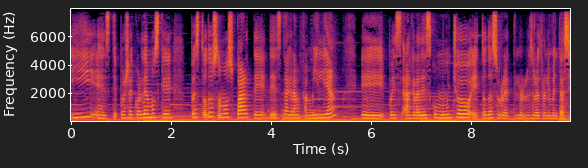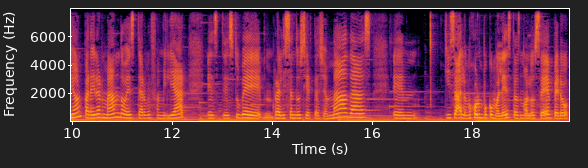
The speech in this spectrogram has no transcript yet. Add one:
y este pues recordemos que pues todos somos parte de esta gran familia eh, pues agradezco mucho eh, toda su retroalimentación para ir armando este árbol familiar. Este, estuve realizando ciertas llamadas, em, quizá a lo mejor un poco molestas, no lo sé, pero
